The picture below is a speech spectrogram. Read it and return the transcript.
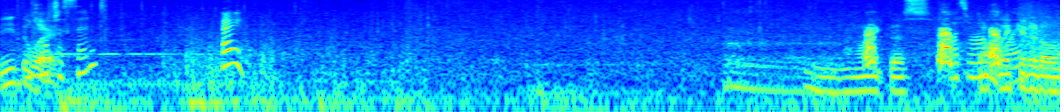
Lead the You way. catch a scent? Hey, I don't like this. what's wrong, Don't boy? like it at all.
